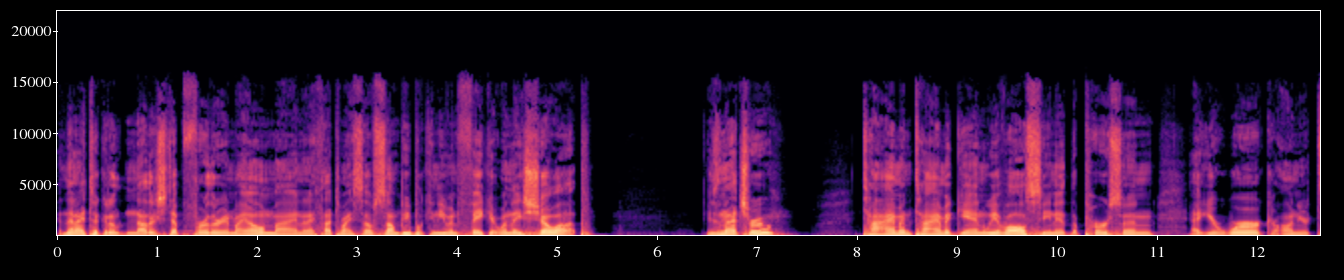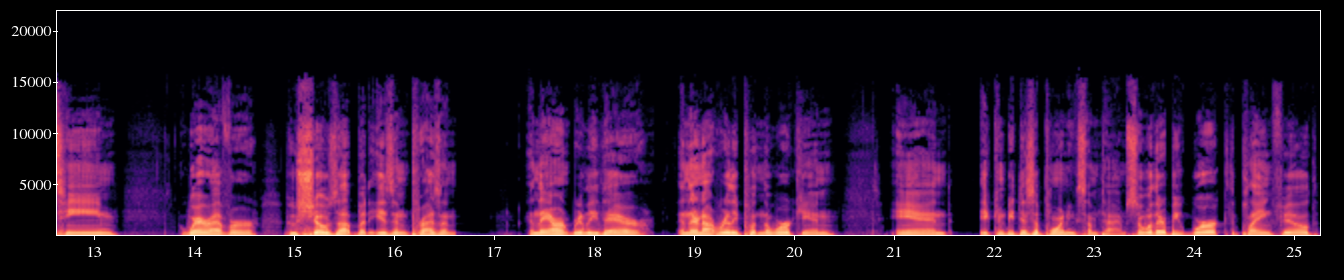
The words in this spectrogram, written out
And then I took it another step further in my own mind, and I thought to myself, some people can even fake it when they show up. Isn't that true? Time and time again, we have all seen it. The person at your work, on your team, wherever, who shows up but isn't present, and they aren't really there and they're not really putting the work in and it can be disappointing sometimes. So whether it be work, the playing field,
